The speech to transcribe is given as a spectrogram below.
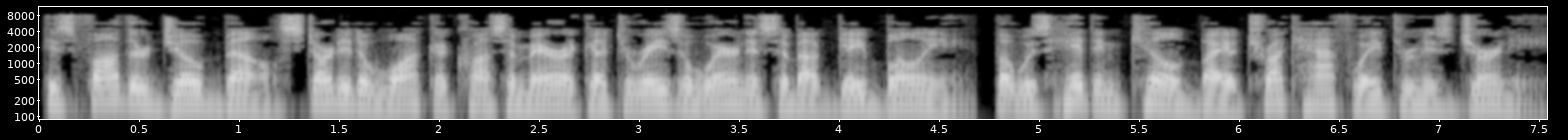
His father Joe Bell started a walk across America to raise awareness about gay bullying, but was hit and killed by a truck halfway through his journey.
